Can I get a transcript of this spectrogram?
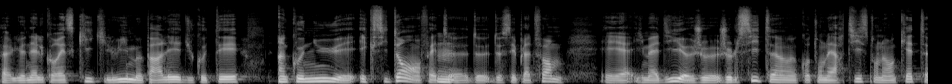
Lionel Koreski, qui lui me parlait du côté inconnu et excitant en fait Mm. de, de ces plateformes. Et il m'a dit, je, je le cite, hein, quand on est artiste, on est en quête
